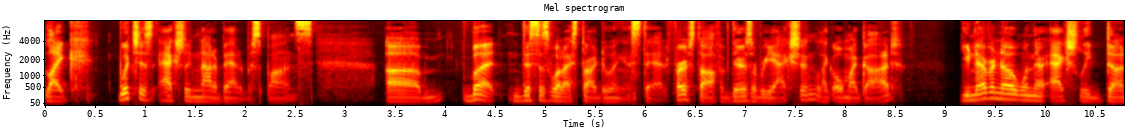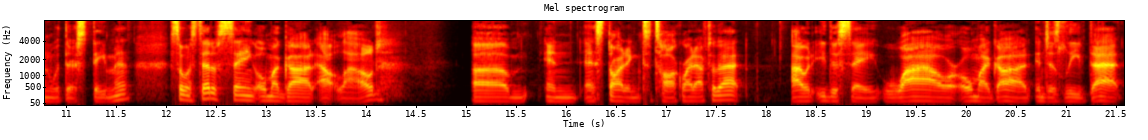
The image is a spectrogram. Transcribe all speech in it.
Like, which is actually not a bad response. Um, but this is what I start doing instead. First off, if there's a reaction like, oh my God, you never know when they're actually done with their statement. So instead of saying, oh my God, out loud, um, and, and starting to talk right after that, I would either say wow or oh my God and just leave that,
